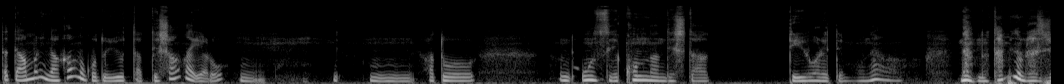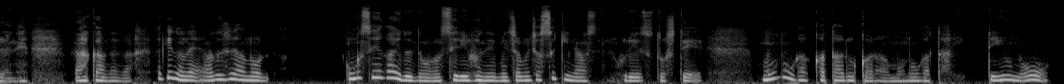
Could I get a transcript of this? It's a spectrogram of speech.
だってあんまり中のこと言ったってしゃあないやろ？うん。うん。あと、音声こんなんでしたって言われてもな、何のためのラジオやね。あかんかんが。だけどね、私、あの、音声ガイドのセリフでめちゃめちゃ好きなフレーズとして、物が語るから物語っていうのを、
